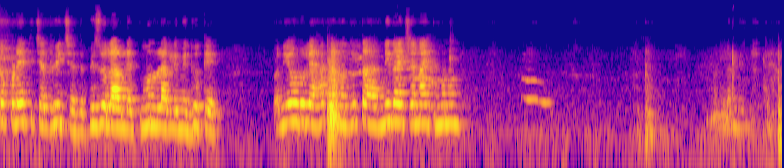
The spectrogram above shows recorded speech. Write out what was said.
कपडे तिच्या धुईचे. भिजू लावलेत म्हणू लागले मी धुते. पण एवढुल्या हातानं धुता निघायचे नाहीत म्हणून म्हणलं मी धुते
